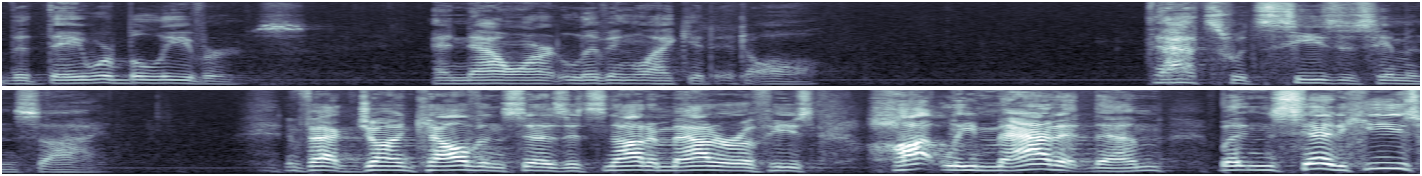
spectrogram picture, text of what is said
that they were believers and now aren't living like it at all. That's what seizes him inside. In fact, John Calvin says it's not a matter of he's hotly mad at them, but instead he's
